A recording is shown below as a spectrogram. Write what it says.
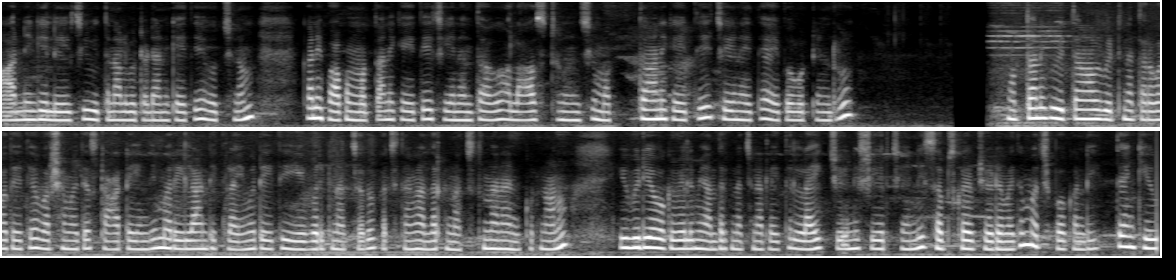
మార్నింగే లేచి విత్తనాలు పెట్టడానికి అయితే వచ్చినాం. కానీ పాపం మొత్తానికి అయితే చేనంతా లాస్ట్ నుంచి మొత్తానికైతే చేనైతే అయిపోగొట్టిండ్రు. మొత్తానికి విత్తనాలు పెట్టిన తర్వాత అయితే వర్షం అయితే స్టార్ట్ అయింది. మరి ఇలాంటి క్లైమేట్ అయితే ఎవరికి నచ్చదు ఖచ్చితంగా అందరికి నచ్చుతుందని అనుకుంటున్నాను. ఈ వీడియో ఒకవేళ మీ అందరికి నచ్చినట్లయితే లైక్ చేయండి షేర్ చేయండి సబ్స్క్రైబ్ చేయడం అయితే మర్చిపోకండి. Thank you.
